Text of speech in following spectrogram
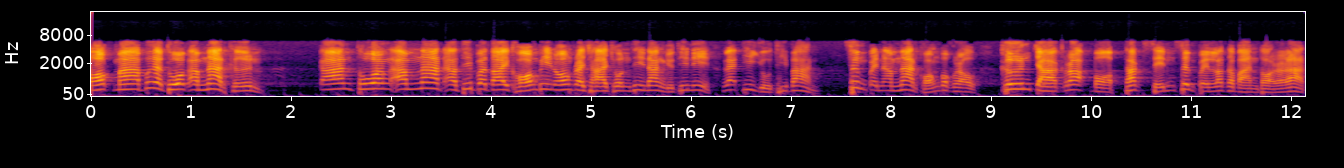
ออกมาเพื่อทวงอำนาจคืน การทวงอำนาจอธิปไตยของพี่น้องประชาชนที่นั่งอยู่ที่นี่ และที่อยู่ที่บ้าน ซึ่งเป็นอำนาจของพวกเรา คืนจากระบอบทักษิณซึ่งเป็นรัฐบาลทรราช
